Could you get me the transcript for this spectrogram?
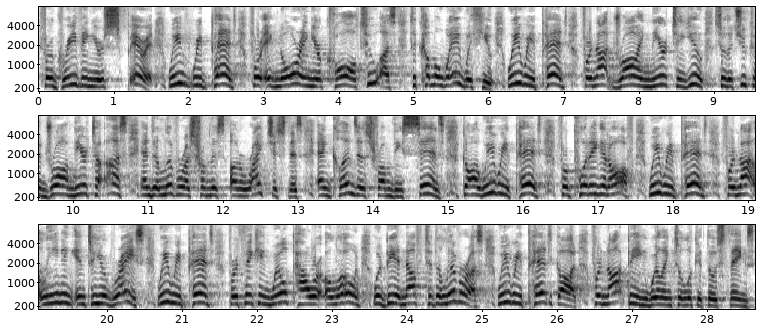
for grieving your spirit. We repent for ignoring your call to us to come away with you. We repent for not drawing near to you so that you can draw near to us and deliver us from this unrighteousness and cleanse us from these sins. God, we repent for putting it off. We repent for not leaning into your grace. We repent for thinking willpower alone would be enough to deliver us. We repent, God, for not being willing to look at those things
